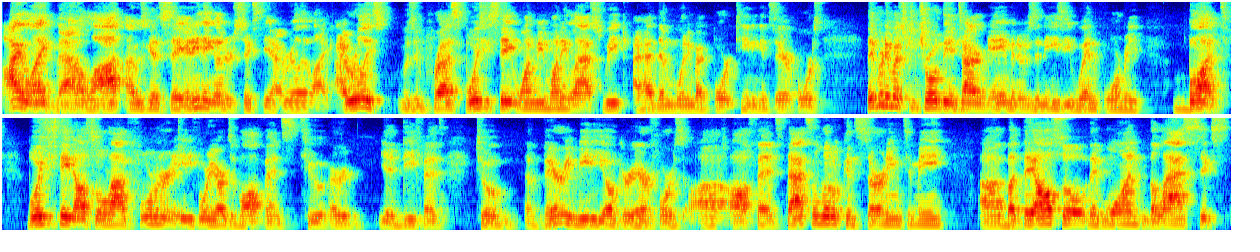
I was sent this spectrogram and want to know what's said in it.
I like that a lot. I was gonna say anything under sixty, I really like. I really was impressed. Boise State won me money last week. I had them winning by fourteen against Air Force. They pretty much controlled the entire game, and it was an easy win for me. But Boise State also allowed 484 yards of offense to, or yeah, defense to a, a very mediocre Air Force uh, offense. That's a little concerning to me. Uh, but they also they've won the last six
